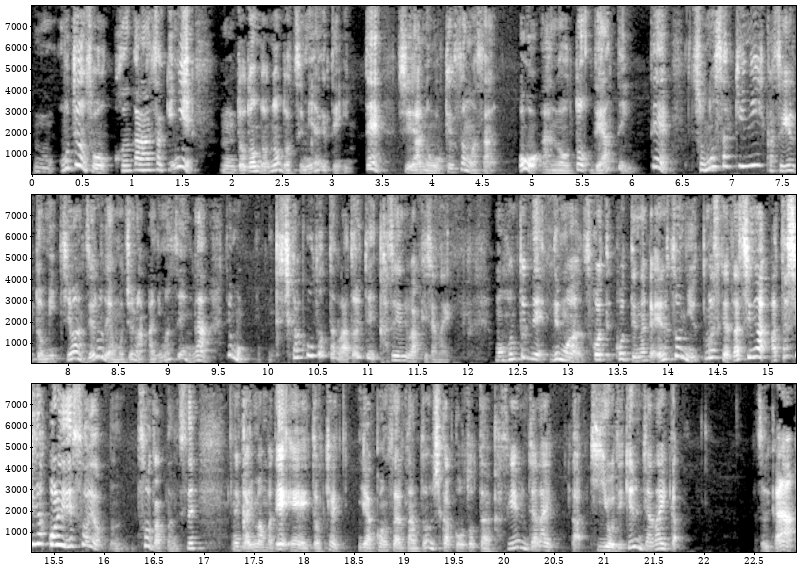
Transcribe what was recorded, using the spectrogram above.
もちろん、そ、こから先に、うんと、どんどんどんどん積み上げていって、し、あの、お客様さんを、あの、と出会っていって、その先に稼げると道はゼロではもちろんありませんが、でも、資格を取ったからといって稼げるわけじゃない。もう本当にね、でも、こうやって、こうやってなんか偉そうに言ってますけど、私が、私がこれでそうやそうだったんですね。なんか今まで、えっ、ー、と、キャリアコンサルタントの資格を取ったら稼げるんじゃないか、起業できるんじゃないか。それから、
